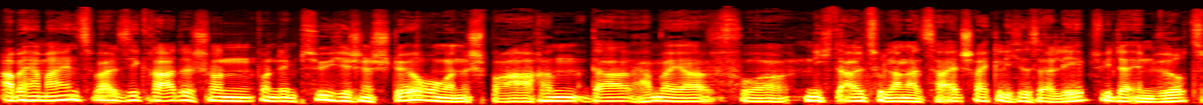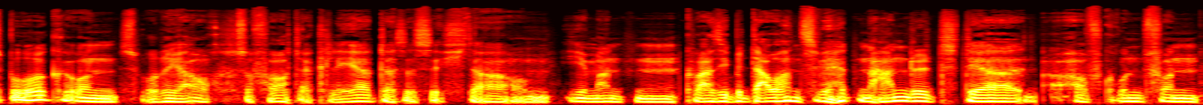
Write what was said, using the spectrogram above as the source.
Aber Herr Mainz, weil Sie gerade schon von den psychischen Störungen sprachen, da haben wir ja vor nicht allzu langer Zeit Schreckliches erlebt, wieder in Würzburg. Und es wurde ja auch sofort erklärt, dass es sich da um jemanden quasi bedauernswerten handelt, der aufgrund von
